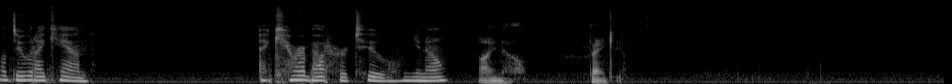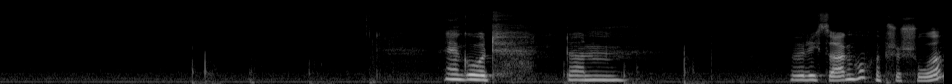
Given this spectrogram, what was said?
I'll do what I can. I care about her too, you know? I know. Thank you. Ja gut, dann würde ich sagen, hoch hübsche Schuhe,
